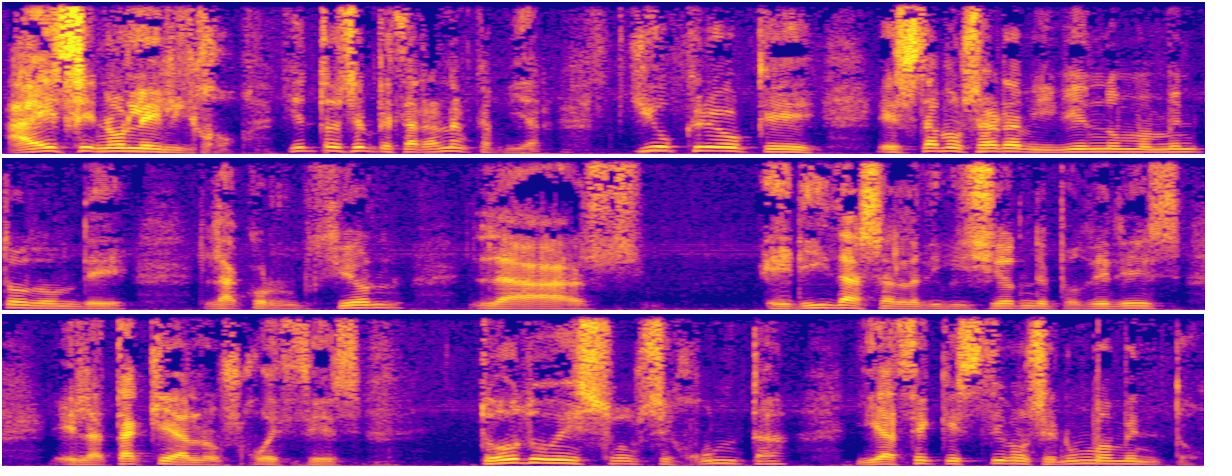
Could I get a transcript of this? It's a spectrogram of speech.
a ese no le elijo. Y entonces empezarán a cambiar. Yo creo que estamos ahora viviendo un momento donde la corrupción, las heridas a la división de poderes, el ataque a los jueces, todo eso se junta y hace que estemos en un momento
